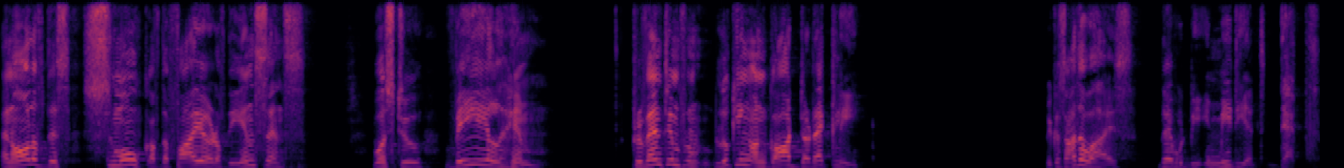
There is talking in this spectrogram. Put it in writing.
and all of this smoke of the fire of the incense was to veil him prevent him from looking on God directly. Because otherwise, there would be immediate death.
